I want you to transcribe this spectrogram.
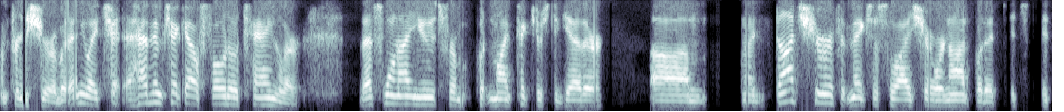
I'm pretty sure. But anyway, ch- have him check out Photo Tangler. That's one I use for putting my pictures together. Um, I'm not sure if it makes a slideshow or not, but it, it's it,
